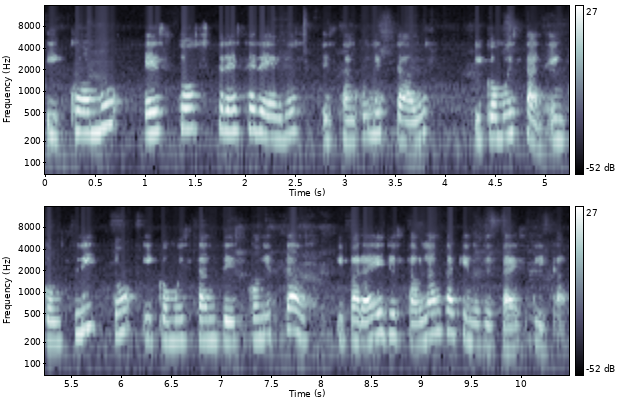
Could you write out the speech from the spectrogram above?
y cómo estos tres cerebros están conectados y cómo están en conflicto y cómo están desconectados. Y para ello está Blanca que nos está explicando.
